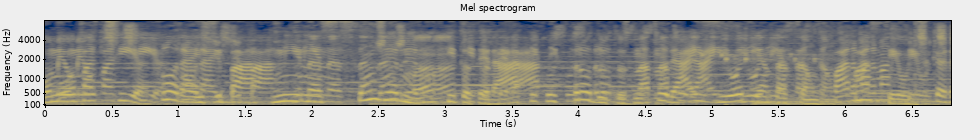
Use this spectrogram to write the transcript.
Homeopatia, florais de bar, Minas, San Germain, fitoterápicos, produtos naturais e orientação farmacêutica,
